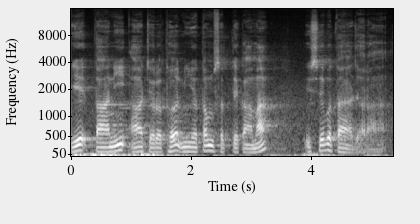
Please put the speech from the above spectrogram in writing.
ये तानी आचरथ नियतम सत्य कामा, इससे बताया जा रहा है।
